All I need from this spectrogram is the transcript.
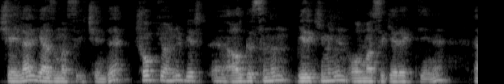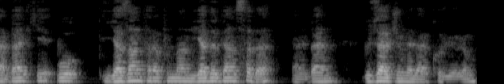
şeyler yazması için de çok yönlü bir e, algısının birikiminin olması gerektiğini yani belki bu yazan tarafından yadırgansa da yani ben güzel cümleler kuruyorum,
